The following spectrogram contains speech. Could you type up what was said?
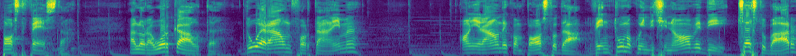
post festa. Allora, workout, due round for time. Ogni round è composto da 21-15-9 di chest to bar,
